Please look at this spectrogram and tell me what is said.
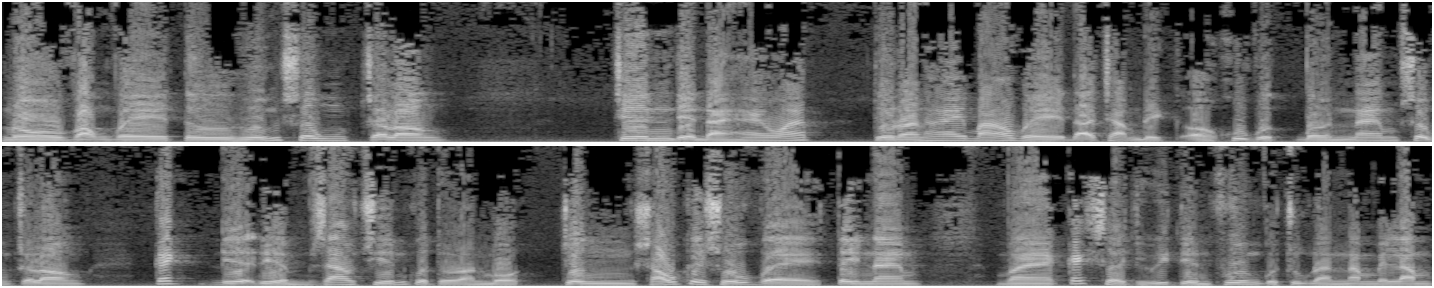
nổ vọng về từ hướng sông Chalong. Trên điện đài 2W, tiểu đoàn 2 báo về đã chạm địch ở khu vực bờ nam sông Chalong, cách địa điểm giao chiến của tiểu đoàn 1 chừng 6 cây số về tây nam và cách sở chỉ huy tiền phương của trung đoàn 55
